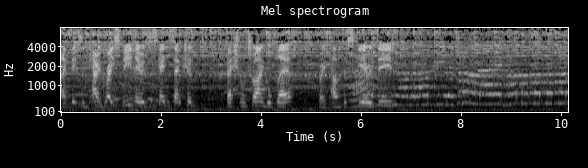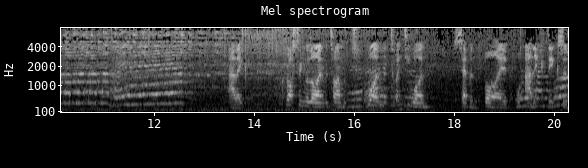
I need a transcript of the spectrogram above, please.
Alec Dixon carrying great speed here into the skating section. Professional triangle player. Very talented skier indeed. Alec crossing the line at the time with 1.21.75 for Alec Dixon,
